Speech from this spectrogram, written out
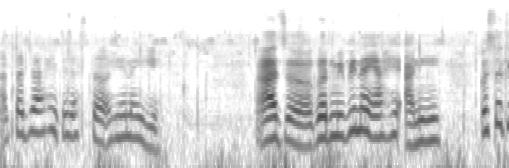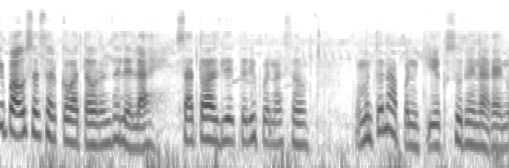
आता जे आहे ते जास्त हे नाही आहे आज गरमी बी नाही आहे आणि कसं की पावसासारखं वातावरण झालेलं आहे. सात वाजले तरी पण असं म्हणतो ना आपण की एक सूर्यनारायण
